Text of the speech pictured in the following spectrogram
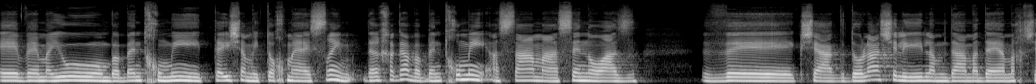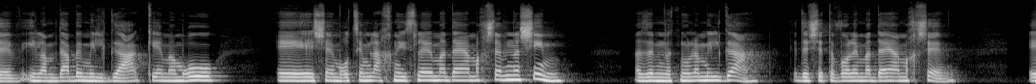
אה, והם היו בבינתחומי תשע מתוך 120. דרך אגב, הבינתחומי עשה מעשה נועז. וכשהגדולה שלי למדה מדעי המחשב, היא למדה במלגה, כי הם אמרו אה, שהם רוצים להכניס למדעי המחשב נשים, אז הם נתנו לה מלגה, כדי שתבוא למדעי המחשב. אה,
